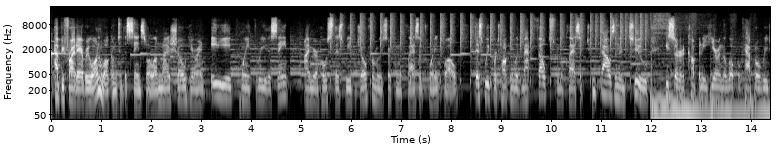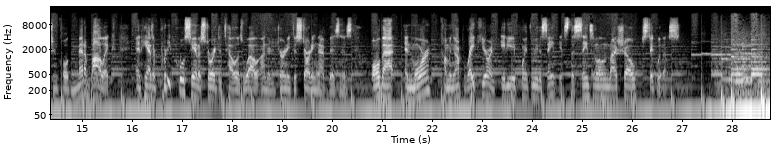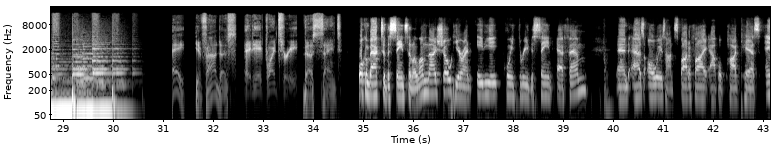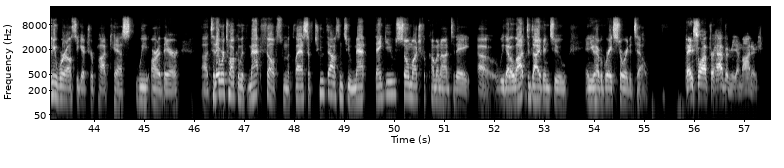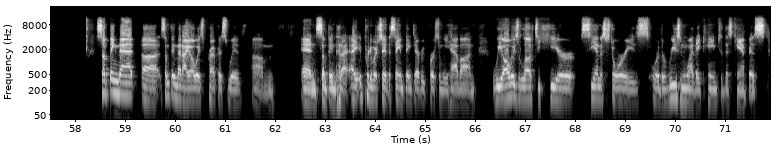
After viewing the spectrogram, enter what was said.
Happy Friday, everyone. Welcome to the Saints and Alumni Show here on 88.3 The Saint. I'm your host this week, Joe Frumusa from the class of 2012. This week, we're talking with Matt Phelps from the class of 2002. He started a company here in the local capital region called Metabolic, and he has a pretty cool Siena story to tell as well on his journey to starting that business. All that and more coming up right here on 88.3 The Saint. It's the Saints and Alumni Show. Stick with us. Hey, you found us. 88.3 The Saint. Welcome back to the Saints and Alumni Show here on 88.3 The Saint FM. And as always, on Spotify, Apple Podcasts, anywhere else you get your podcasts, we are there. Uh, today, we're talking with Matt Phelps from the class of 2002. Matt, thank you so much for coming on today. Uh, we got a lot to dive into, and you have a great story to tell. Thanks a lot for having me. I'm honored. Something that uh, something that I always preface with um, and something that I, I, pretty much say the same thing to every person we have on. We always love to hear Siena stories or the reason why they came to this campus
